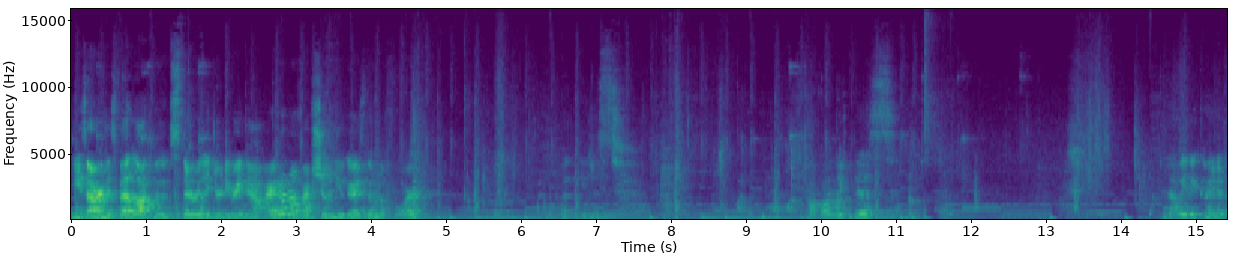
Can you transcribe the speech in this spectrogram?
These are his fetlock boots. They're really dirty right now. I don't know if I've shown you guys them before. But they just pop on like this. And that way they kind of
